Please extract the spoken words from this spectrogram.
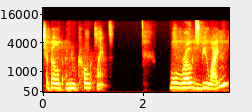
to build a new coal plant. Will roads be widened?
